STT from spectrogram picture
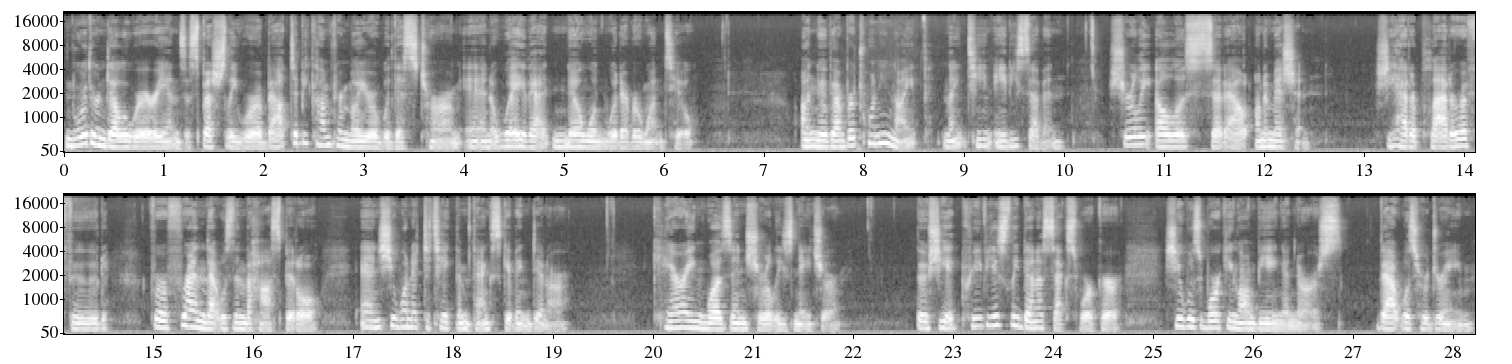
Northern Delawareans, especially, were about to become familiar with this term in a way that no one would ever want to. On November 29, 1987, Shirley Ellis set out on a mission. She had a platter of food for a friend that was in the hospital, and she wanted to take them Thanksgiving dinner. Caring was in Shirley's nature. Though she had previously been a sex worker, she was working on being a nurse. That was her dream.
